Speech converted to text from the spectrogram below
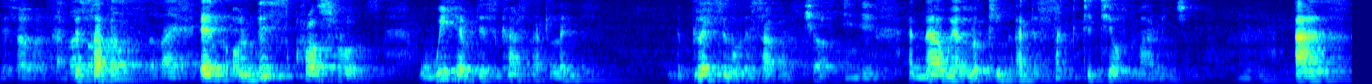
The Sabbath. The Sabbath. Survive. And on this crossroads, we have discussed at length the blessing of the Sabbath. Sure. Indeed. And now we are looking at the sanctity of marriage mm-hmm. as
